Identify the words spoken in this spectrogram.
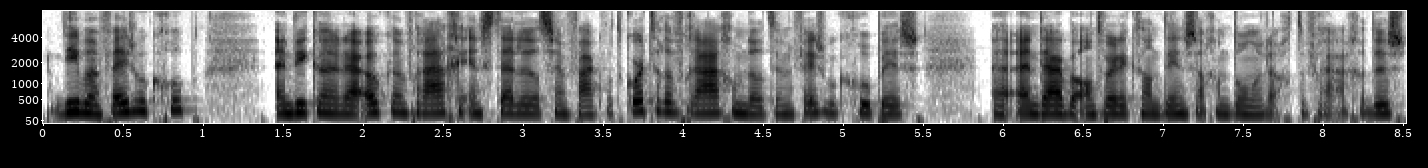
Die hebben een Facebookgroep. En die kunnen daar ook hun vragen in stellen. Dat zijn vaak wat kortere vragen, omdat het een Facebookgroep is. Uh, en daar beantwoord ik dan dinsdag en donderdag de vragen. Dus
